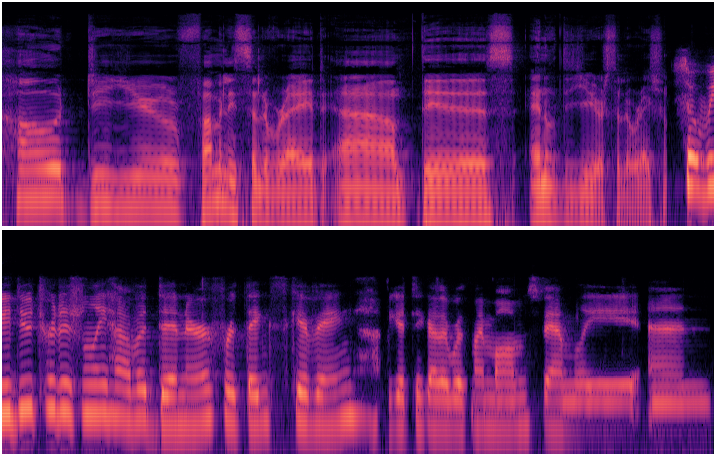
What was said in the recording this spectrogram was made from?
How do your family celebrate uh, this end of the year celebration? So, we do traditionally have a dinner for Thanksgiving. We get together with my mom's family and,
